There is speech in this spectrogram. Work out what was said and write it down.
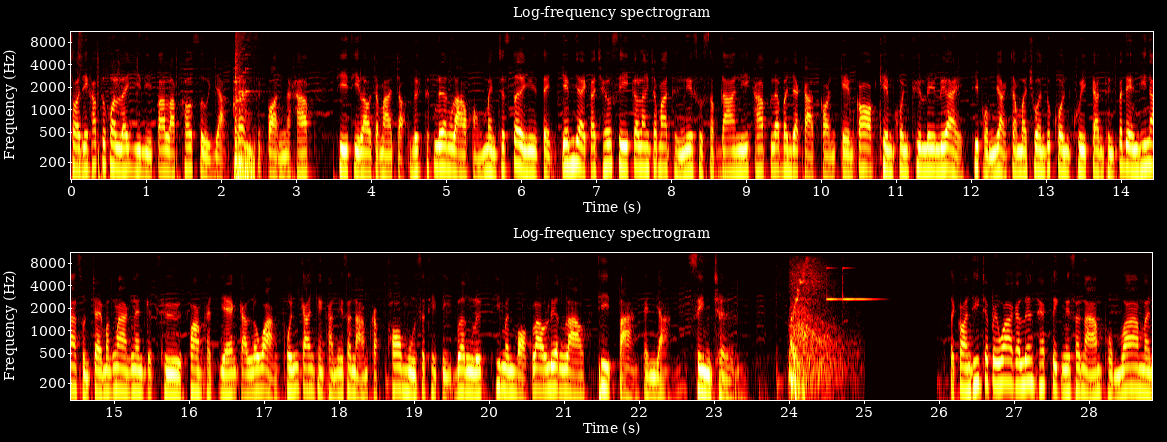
สวัสดีครับทุกคนและยินดีต้อนรับเข้าสู่อยากเล่นฟุตบอลนะครับ ทีที่เราจะมาเจาะลึกทุกเรื่องราวของแมนเชสเตอร์ยูไนเต็ดเกมใหญ่กับเชลซีกำลังจะมาถึงในสุดสัปดาห์นี้ครับ และบรรยากาศก่อนเกมก็เข้มข้นขึ้นเรื่อยๆ ที่ผมอยากจะมาชวนทุกคนคุยกันถึงประเด็นที่น่าสนใจมากๆ นั่นก็คือ ความขัดแย้งกันระหว่างผลการแข่งขันในสนามกับข้อมูลสถิติเบื้องลึกที่มันบอกเล่าเรื่องราวที่ต่างกันอย่างสิ้นเชิง แต่ก่อนที่จะไปว่ากันเรื่องแท็กติกในสนาม ผมว่ามัน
